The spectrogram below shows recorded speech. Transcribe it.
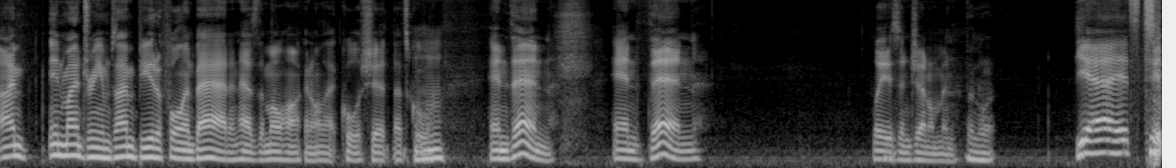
"I'm in my dreams. I'm beautiful and bad," and has the mohawk and all that cool shit. That's cool. Mm-hmm. And then, and then, ladies and gentlemen, Then what? yeah, it's titty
